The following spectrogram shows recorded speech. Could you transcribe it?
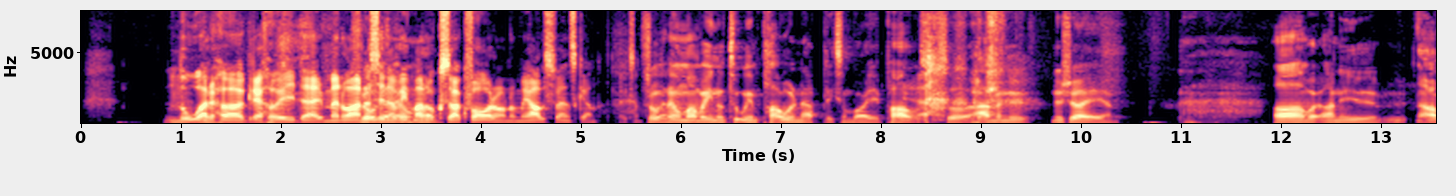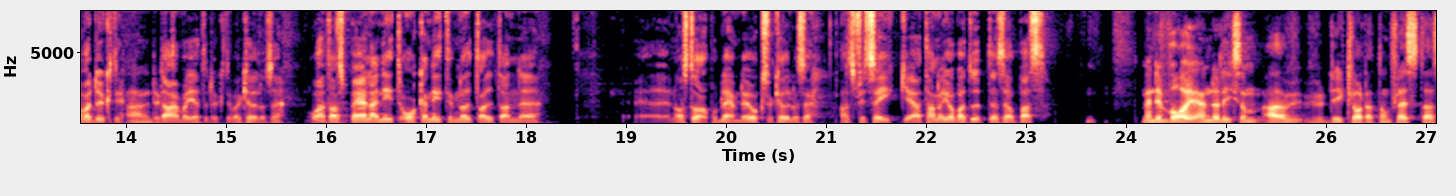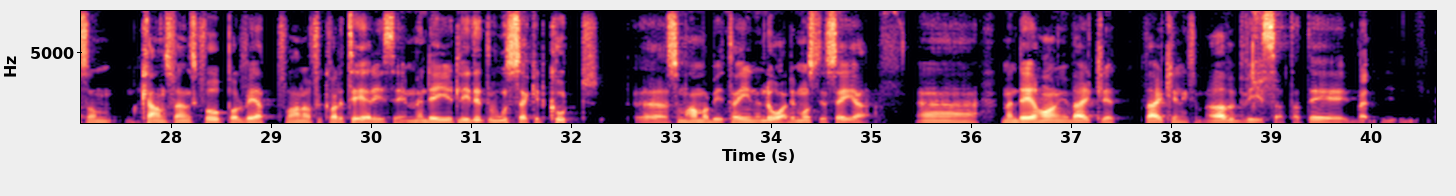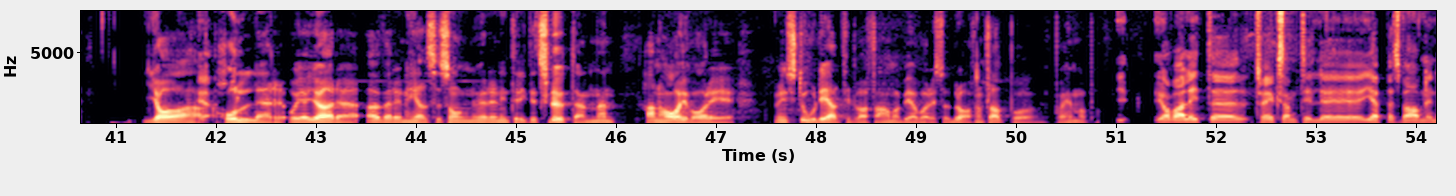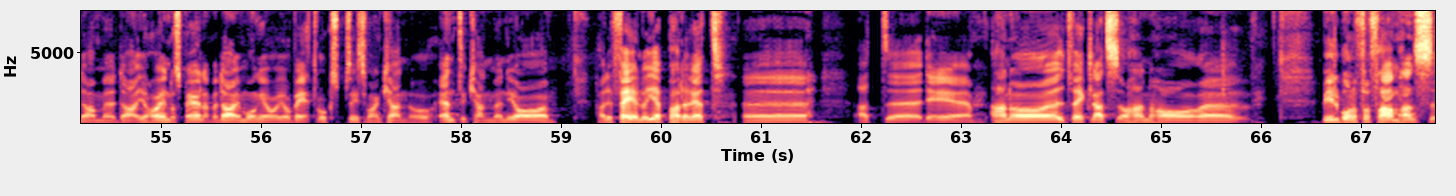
når högre höjder, men å andra sidan vill man han... också ha kvar honom i allsvenskan. Liksom. Frågan är om han var inne och tog en powernap liksom bara i paus. Ja. Så, ja men nu, nu kör jag igen. Ja, han, var, han är ju... Ja, han var duktig. Han, är duktig. han var jätteduktig, det var kul att se. Och att han spelar 90, orkar 90 minuter utan eh, eh, några större problem, det är också kul att se. Hans fysik, att han har jobbat upp den så pass. Men det var ju ändå liksom, det är klart att de flesta som kan svensk fotboll vet vad han har för kvaliteter i sig. Men det är ju ett litet osäkert kort eh, som Hammarby tar in ändå, det måste jag säga. Eh, men det har han ju verkligen, verkligen liksom överbevisat att det är... Men, jag ja. håller och jag gör det över en hel säsong. Nu är den inte riktigt slut än, men han har ju varit en stor del till varför Hammarby har varit så bra, framförallt på, på hemmaplan jag var lite tveksam till eh, Jeppes varvning där med där. Jag har ändå spelat med där i många år och jag vet också precis vad han kan och inte kan. Men jag hade fel och Jeppe hade rätt. Eh, att eh, det är, han har utvecklats och han har... Billborn får fram hans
